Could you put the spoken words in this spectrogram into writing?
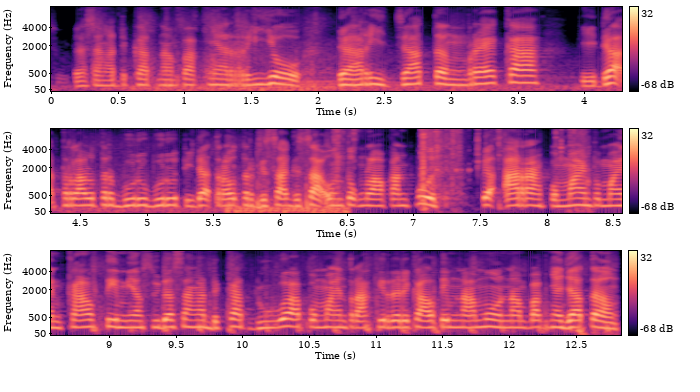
sudah sangat dekat nampaknya Rio dari Jateng. Mereka tidak terlalu terburu-buru, tidak terlalu tergesa-gesa untuk melakukan push ke arah pemain-pemain Kaltim yang sudah sangat dekat. Dua pemain terakhir dari Kaltim namun nampaknya Jateng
